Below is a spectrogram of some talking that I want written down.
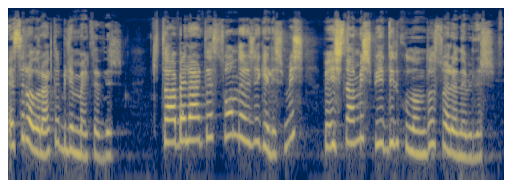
eser olarak da bilinmektedir. Kitabelerde son derece gelişmiş ve işlenmiş bir dil kullanıldığı söylenebilir.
